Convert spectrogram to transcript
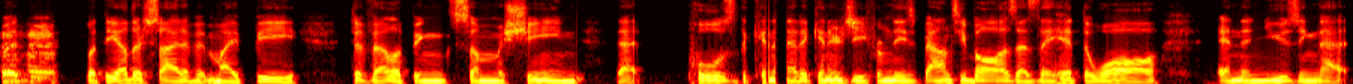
but Mhm. but the other side of it might be developing some machine that pulls the kinetic energy from these bouncy balls as they hit the wall and then using that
